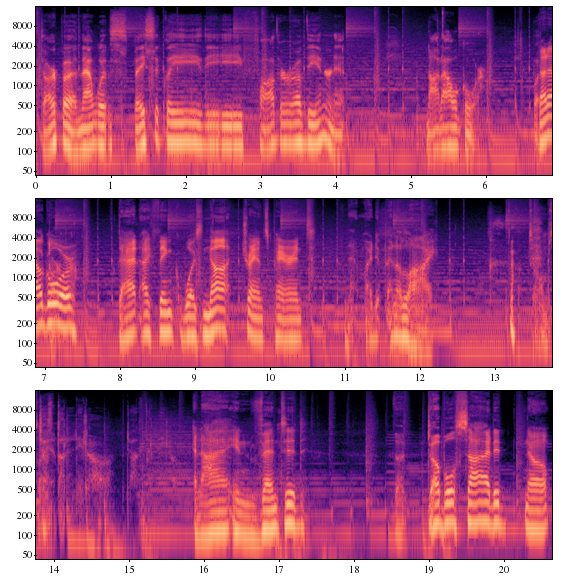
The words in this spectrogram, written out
DARPA, and that was basically the father of the internet. Not Al Gore. Not Al Gore. That I think was not transparent. And that might have been a lie. That's all I'm saying. Just a little, just a little. and I invented the double sided. No,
